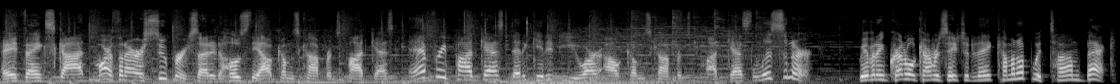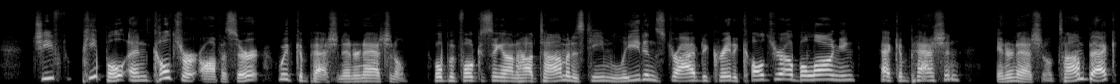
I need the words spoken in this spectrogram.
Hey, thanks, Scott. Martha and I are super excited to host the Outcomes Conference podcast. Every podcast dedicated to you, our Outcomes Conference podcast listener. We have an incredible conversation today coming up with Tom Beck, Chief People and Culture Officer with Compassion International. We'll be focusing on how Tom and his team lead and strive to create a culture of belonging at Compassion International. Tom Beck,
